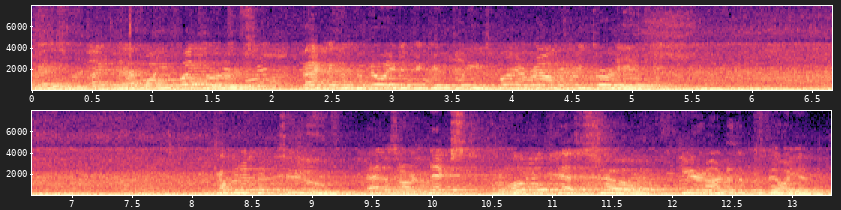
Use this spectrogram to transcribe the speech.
okay? So we'd like to have all you bike owners back in the pavilion if you could please by around 3.30. Coming up at 2, that is our next Local Fest show here under the pavilion.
